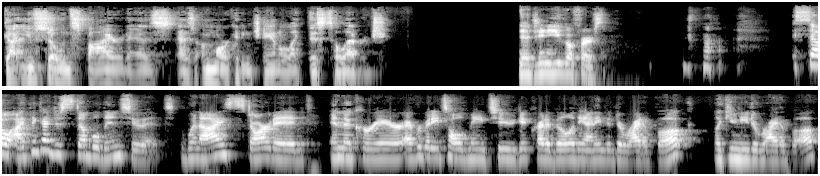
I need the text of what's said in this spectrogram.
got you so inspired as as a marketing channel like this to leverage? Yeah, Jeanne, you go first. so I think I just stumbled into it. When I started in the career, everybody told me to get credibility. I needed to write a book. Like you need to write a book.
